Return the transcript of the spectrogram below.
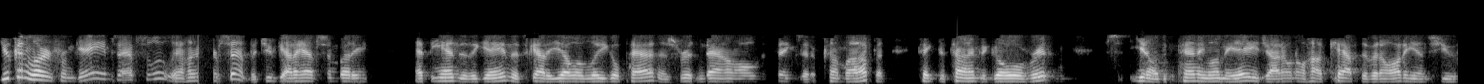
you can learn from games, absolutely, 100%. But you've got to have somebody at the end of the game that's got a yellow legal pad and has written down all the things that have come up and take the time to go over it. And, you know, depending on the age, I don't know how captive an audience you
